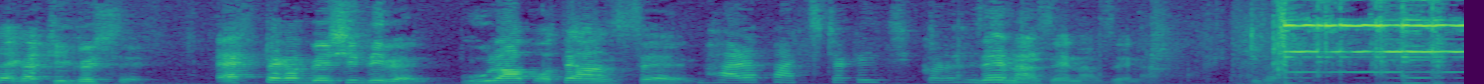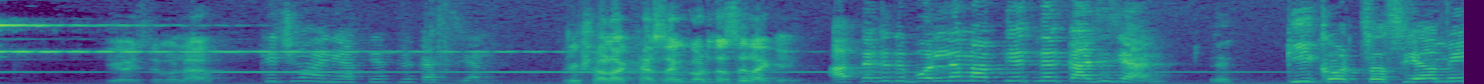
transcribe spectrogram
টাকা ঠিক হয়েছে। এক টাকা বেশি দিবেন ঘুরা পথে আনছেন। ভাড়া পাঁচ টাকাই ঠিক করা যে না যে না যে না। কি হয়েছে কিছু হয়নি আপনি আপনার কাছে যান। খেসাং করতেছে নাকি? আপনাকে তো বললাম আপনি আপনার কাজে যান। কি করতেছি আমি?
